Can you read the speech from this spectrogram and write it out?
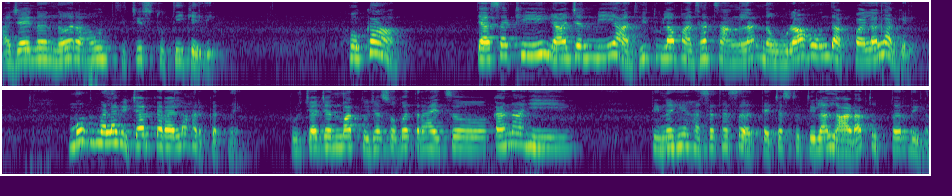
अजयनं न राहून तिची स्तुती केली. हो का? त्यासाठी या जन्मी आधी तुला माझा चांगला नवरा होऊन दाखवायला लागेल. मग मला विचार करायला हरकत नाही. पुढच्या जन्मात तुझ्यासोबत राहायचं का नाही? तिनंही हसत हसत त्याच्या स्तुतीला लाडात उत्तर दिलं.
